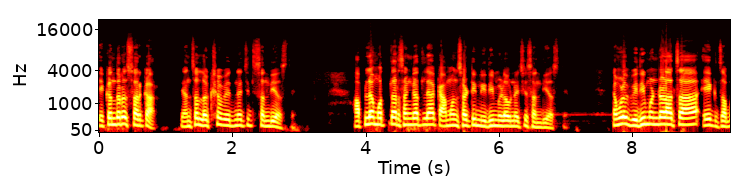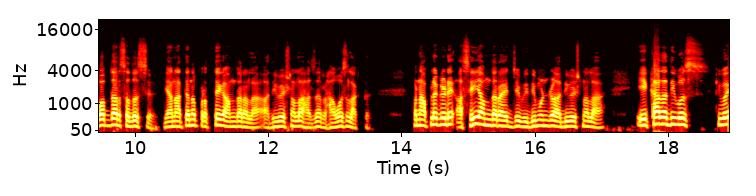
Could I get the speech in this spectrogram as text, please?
एकंदरच सरकार यांचं लक्ष वेधण्याची ती संधी असते. आपल्या मतदारसंघातल्या कामांसाठी निधी मिळवण्याची संधी असते. त्यामुळे विधिमंडळाचा एक जबाबदार सदस्य या नात्यानं प्रत्येक आमदाराला अधिवेशनाला हजर राहावंच लागतं. पण आपल्याकडे असेही आमदार आहेत जे विधिमंडळ अधिवेशनाला एखादा दिवस किंवा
